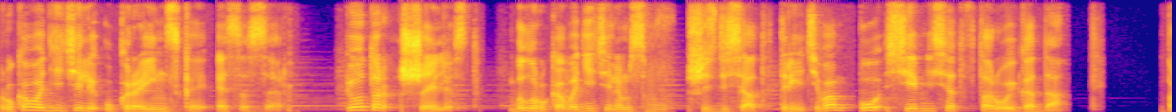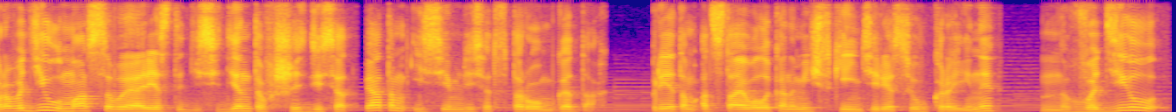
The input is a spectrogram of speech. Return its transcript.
Руководители Украинской ССР. Петр Шелест был руководителем с 63 по 72 года. Проводил массовые аресты диссидентов в 65 и 72 годах. При этом отстаивал экономические интересы Украины, вводил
